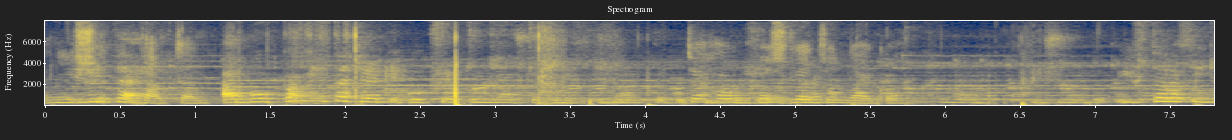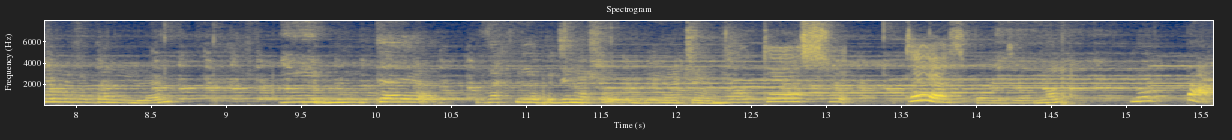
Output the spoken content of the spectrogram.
Niż Mi też. tamten. Albo pamiętacie jakiego przyjaciela miał wcześniej skinął? Tego Trochę typu, że- upośledzonego. No, musimy do... I teraz idziemy za Danilem. I mm, te, za chwilę będzie nasza ulubiona część. No teraz, teraz będzie. No, no tak.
